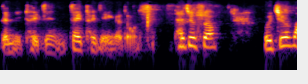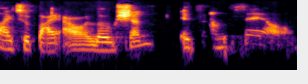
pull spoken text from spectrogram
跟你推荐，再推荐一个东西。他就说，Would you like to buy our lotion? It's on sale。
